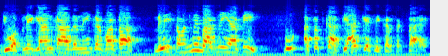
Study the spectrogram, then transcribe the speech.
जो अपने ज्ञान का आदर नहीं कर पाता मेरी समझ में बात नहीं आती। वो असत का त्याग कैसे कर सकता है?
